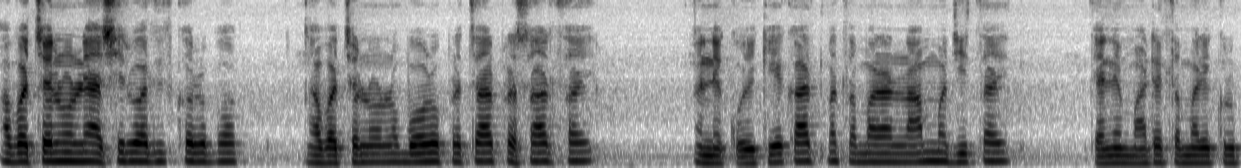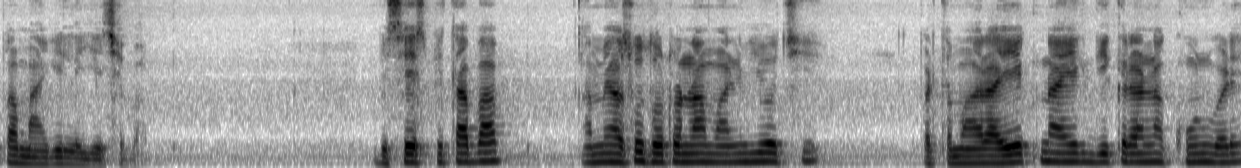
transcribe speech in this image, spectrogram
આ વચનોને આશીર્વાદિત કરો બાપ આ વચનોનો બહોળો પ્રચાર પ્રસાર થાય અને કોઈક એક આત્મા તમારા નામમાં જીતાય. તેને માટે તમારી કૃપા માગી લઈએ છીએ બાપ. વિશેષ પિતા બાપ, અમે અશુદ્ધોટોના માનવીઓ છીએ, પણ તમારા એકના એક દીકરાના ખૂન વડે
